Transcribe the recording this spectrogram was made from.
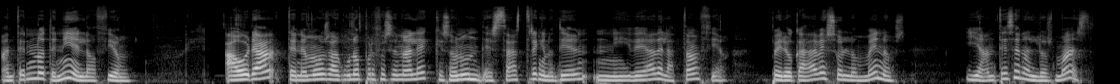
Antes no tenías la opción. Ahora tenemos algunos profesionales que son un desastre, que no tienen ni idea de lactancia, pero cada vez son los menos. Y antes eran los más.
